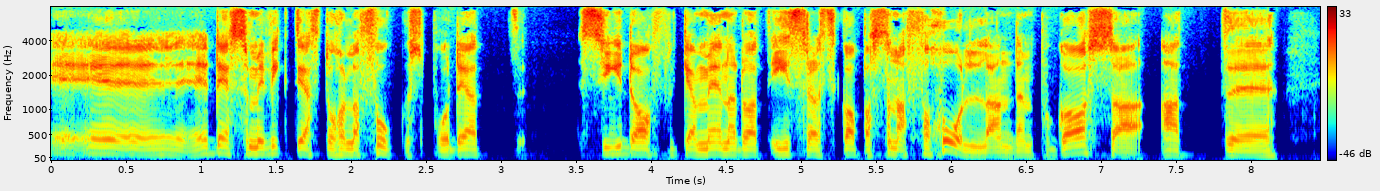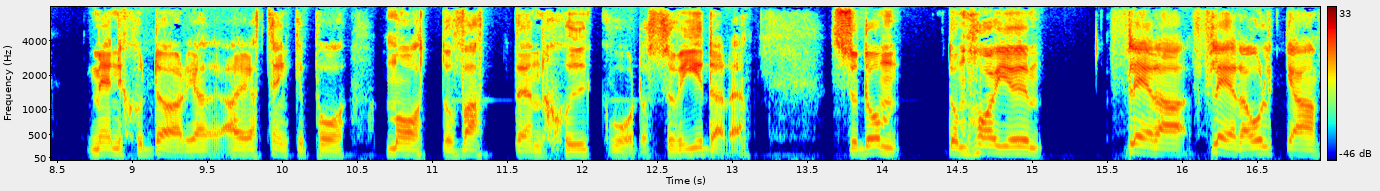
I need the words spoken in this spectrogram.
är det som är viktigast att hålla fokus på det är att Sydafrika menar då att Israel skapar sådana förhållanden på Gaza att eh, människor dör. Jag, jag, tänker på mat och vatten, sjukvård och så vidare. Så de, de har ju flera, flera olika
